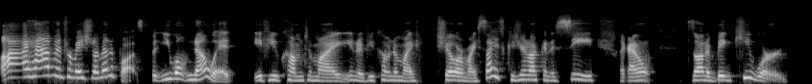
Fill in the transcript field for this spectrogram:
I have information on menopause, but you won't know it if you come to my, you know, if you come to my show or my sites because you're not going to see like I don't. It's not a big keyword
